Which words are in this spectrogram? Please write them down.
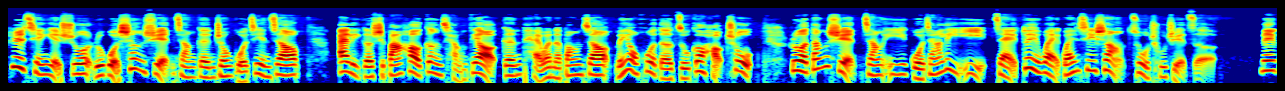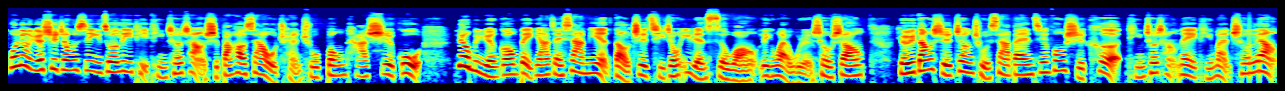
日前也说，如果胜选，将跟中国建交。艾里格十八号更强调，跟台湾的邦交没有获得足够好处。若当选，将依国家利益，在对外关系上做出抉择。美国纽约市中心一座立体停车场十八号下午传出崩塌事故，六名员工被压在下面，导致其中一人死亡，另外五人受伤。由于当时正处下班尖峰时刻，停车场内停满车辆，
